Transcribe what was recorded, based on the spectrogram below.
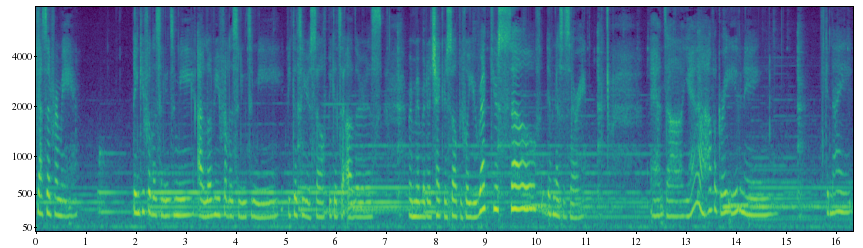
that's it for me. Thank you for listening to me. I love you for listening to me. Be good to yourself, be good to others. Remember to check yourself before you wreck yourself if necessary. And uh, yeah, have a great evening. Good night.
